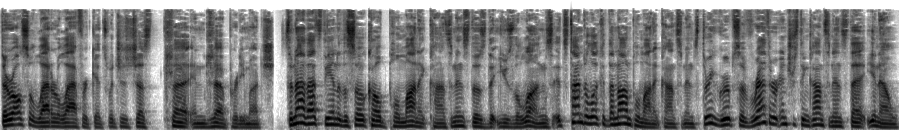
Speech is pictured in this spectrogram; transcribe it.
They're also lateral affricates, which is just ch and j pretty much. So now that's the end of the so-called pulmonic consonants, those that use the lungs, it's time to look at the non-pulmonic consonants, three groups of rather interesting consonants that, you know,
